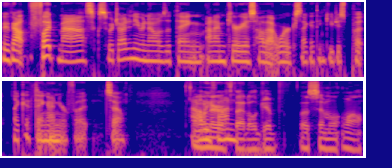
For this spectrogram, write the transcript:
we've got foot masks, which I didn't even know was a thing, and I'm curious how that works. Like I think you just put like a thing on your foot. So I that'll be wonder fun. if that'll give a similar. Well,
